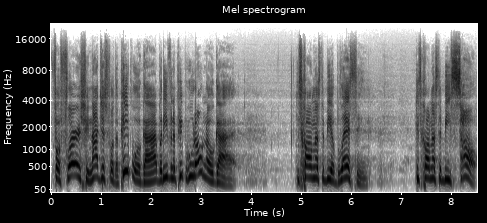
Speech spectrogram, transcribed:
for flourishing, not just for the people of God, but even the people who don't know God. He's calling us to be a blessing. He's calling us to be salt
